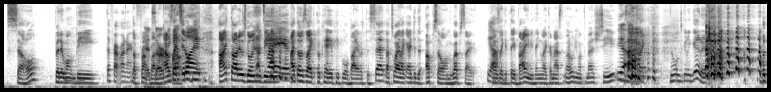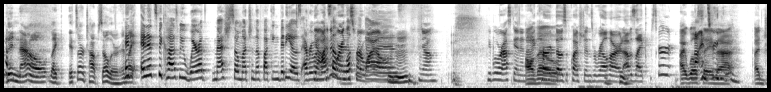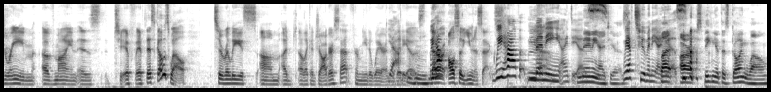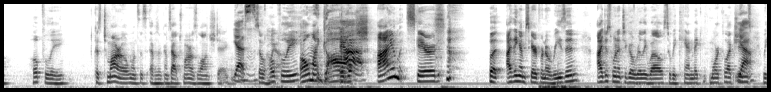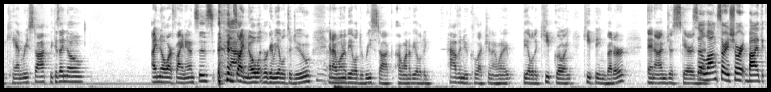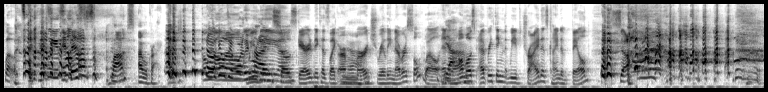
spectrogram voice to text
sell, but it won't be The front runner. the front It's runner. our I was front. like, it'll Guess be. I thought it was going That's to be. right. I thought it was like, okay, people will buy it with the set. That's why, like, I did the upsell on the website. Yeah. I was like, if they buy anything, like, I'm asking, oh, do you want the mesh tee? 'Cause Yeah. I was like, no one's gonna get it. but then now, like, it's our top seller, and, and, like, and it's because we wear mesh so much in the fucking videos. Everyone Yeah, wants I've been to wearing look this for a like while. us. Mm-hmm. Yeah. People were asking, and Although- I heard those questions real hard. I was like, skirt. I will not say that a dream of mine is to if if this goes well to release um a, a- like a jogger set for me to wear in Yeah. the videos Mm-hmm. That have- are also unisex. We have many ideas. many ideas. We have too many ideas. But our, speaking of this going well, hopefully, because tomorrow, once this episode comes out, tomorrow's launch day. yes. So hopefully, oh my gosh. Yeah. I am scared, but I think I'm scared for no reason. I just want it to go really well so we can make more collections. Yeah. We can restock because I know I know our finances. Yeah. and so I know what we're going to be able to do and I want to be able to restock. I want to be able to have a new collection. I want to be able to keep growing, keep being better. And I'm just scared So that long story short, buy the clothes. Please if this us. flops, I will cry. Oh, No, we all he'll do know. more than We We've cry. been so scared because like our Yeah. merch really never sold well, and Yeah. almost everything that we've tried has kind of failed. So,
